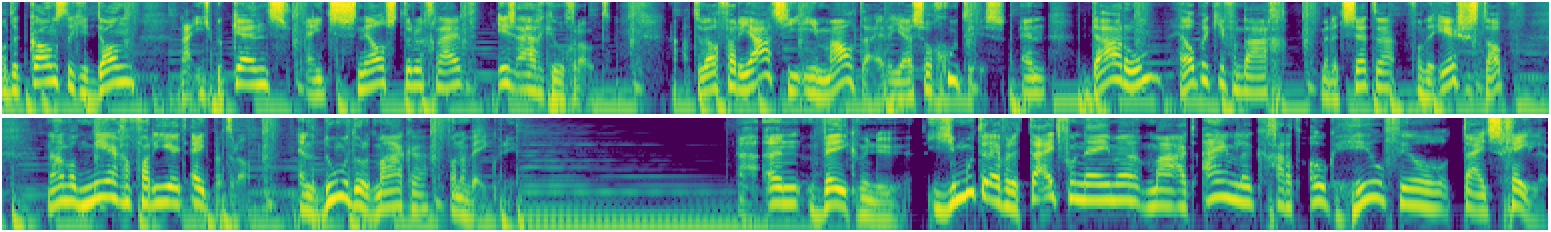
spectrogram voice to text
Want de kans dat je dan naar iets bekends en iets snels teruggrijpt, is eigenlijk heel groot. Nou, terwijl variatie in je maaltijden juist zo goed is. En daarom help ik je vandaag met het zetten van de eerste stap naar een wat meer gevarieerd eetpatroon. En dat doen we door het maken van een weekmenu. Nou, een weekmenu. Je moet er even de tijd voor nemen, maar uiteindelijk gaat het ook heel veel tijd schelen.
